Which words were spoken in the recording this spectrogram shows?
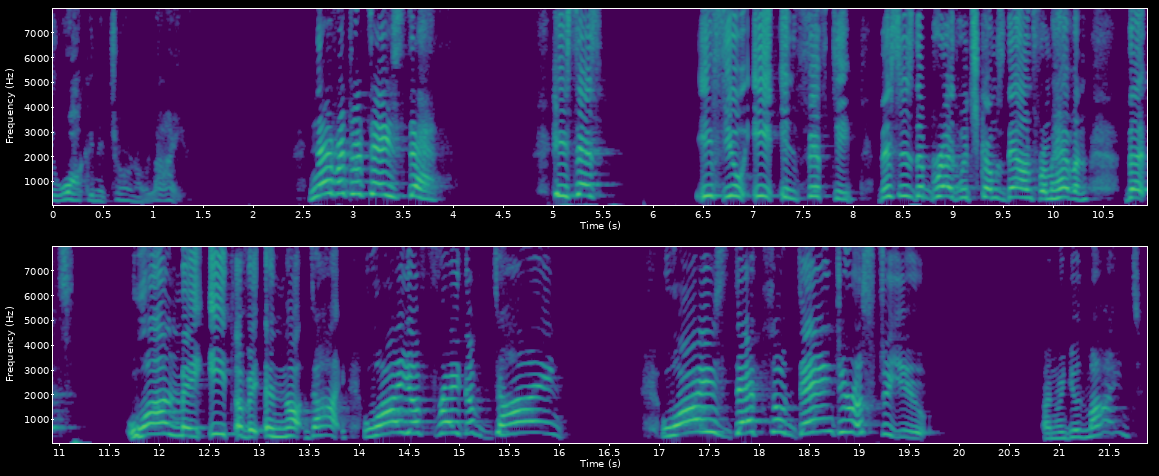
you walk in eternal life never to taste death. He says, if you eat in 50, this is the bread which comes down from heaven that one may eat of it and not die. Why are you afraid of dying? Why is death so dangerous to you? Unrenewed mind.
